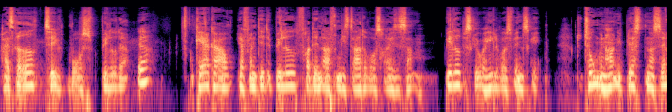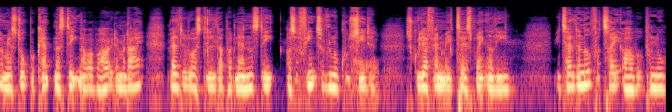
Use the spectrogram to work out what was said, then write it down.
har jeg skrevet til vores billede der. Ja. Kære Karo, jeg fandt dette billede fra den aften, vi startede vores rejse sammen. Billedet beskriver hele vores venskab. Du tog min hånd i blæsten, og selvom jeg stod på kanten af sten og var på højde med dig, valgte du at stille dig på den anden sten, og så fint som du nu kunne sige det, skulle jeg fandme ikke tage springet alene. Vi talte ned fra tre og hoppede på nu.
